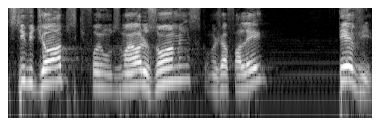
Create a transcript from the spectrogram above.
Steve Jobs, que foi um dos maiores homens, como eu já falei, teve.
